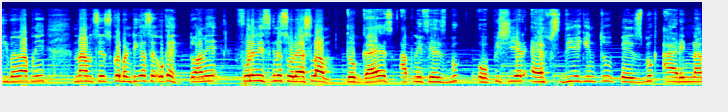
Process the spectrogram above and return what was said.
কীভাবে আপনি নাম সেভ করবেন, ঠিক আছে? ওকে তো আমি ফোনের স্ক্রিনে চলে আসলাম। তো গাইস আপনি ফেসবুক অফিসিয়াল অ্যাপস দিয়ে কিন্তু ফেসবুক আইডির নাম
